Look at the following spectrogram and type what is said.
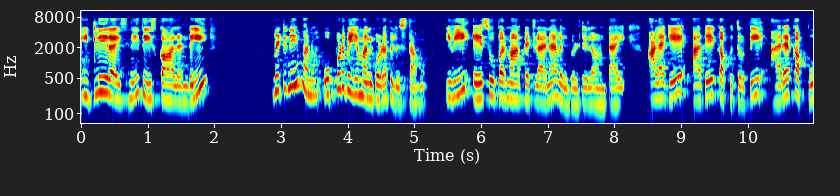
ఇడ్లీ రైస్ని తీసుకోవాలండి. వీటిని మనం ఉప్పుడు బియ్యం అని కూడా పిలుస్తాము. ఇవి ఏ సూపర్ మార్కెట్లో అయినా అవైలబిలిటీలో ఉంటాయి. అలాగే అదే కప్పుతోటి అరకప్పు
